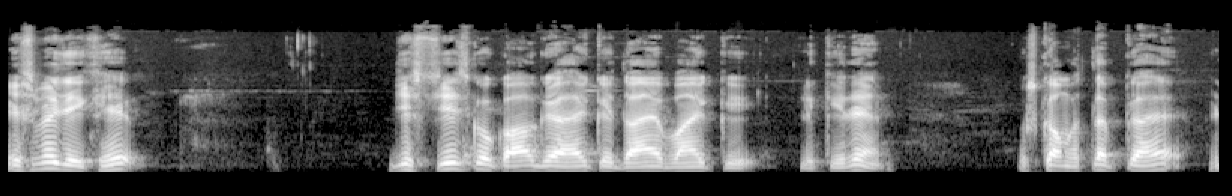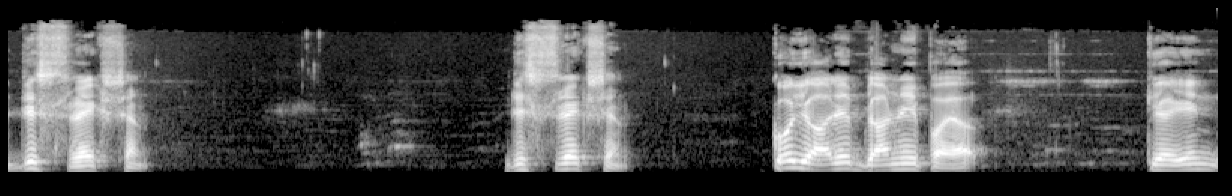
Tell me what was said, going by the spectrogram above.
اس میں دیکھیے، جس چیز کو کہا گیا ہے کہ دائیں بائیں کی لکیریں، اس کا مطلب کیا ہے؟ ڈسٹریکشن۔ ڈسٹریکشن۔ کوئی عالم جان نہیں پایا کہ ان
